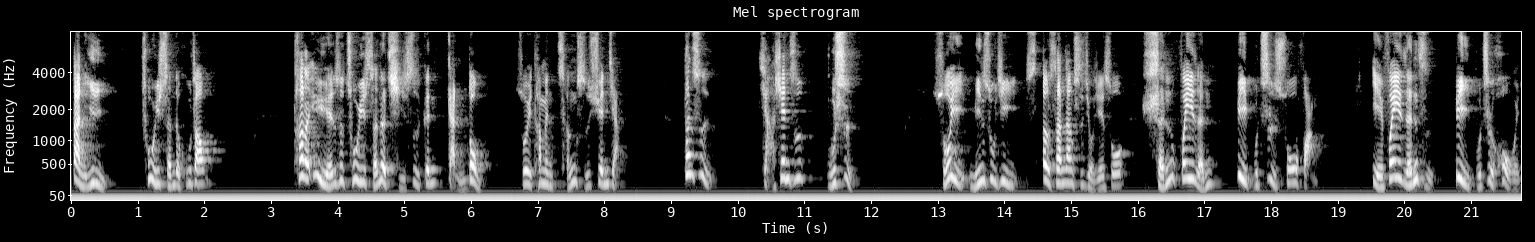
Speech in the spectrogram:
但以理，出于神的呼召，他的预言是出于神的启示跟感动，所以他们诚实宣讲。但是假先知不是，所以民数记二三章十九节说：“神非人，必不至说谎；也非人子，必不至后悔。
